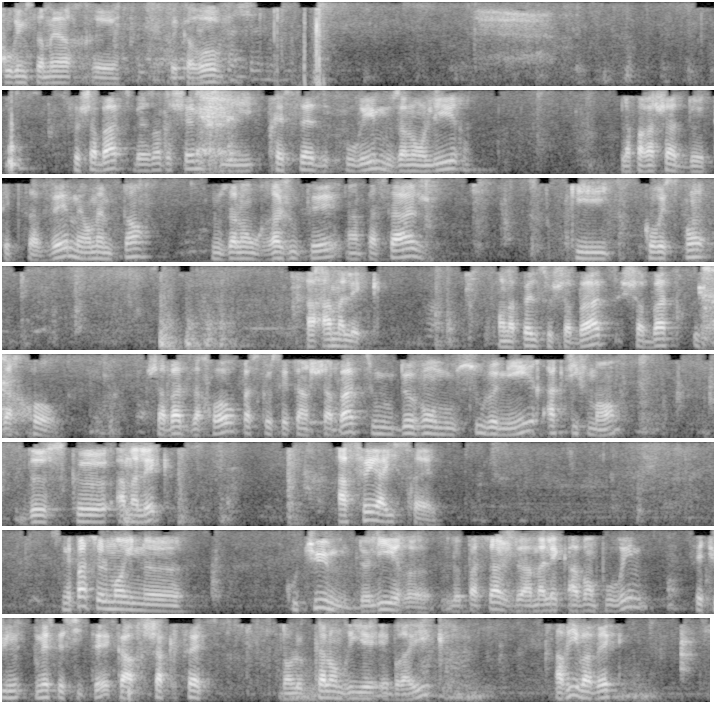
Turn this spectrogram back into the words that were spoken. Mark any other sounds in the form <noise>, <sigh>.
Purim Bekarov. Ce Shabbat, Bezrat Hashem, qui précède Purim, nous allons lire la paracha de Tetzavé, mais en même temps, nous allons rajouter un passage qui correspond à Amalek. On appelle ce Shabbat Shabbat Zachor. Shabbat Zachor parce que c'est un Shabbat où nous devons nous souvenir activement de ce que Amalek a fait à Israël. Ce n'est pas seulement une coutume de lire le passage de Amalek avant Purim, c'est une nécessité car chaque fête dans le calendrier hébraïque, arrive avec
